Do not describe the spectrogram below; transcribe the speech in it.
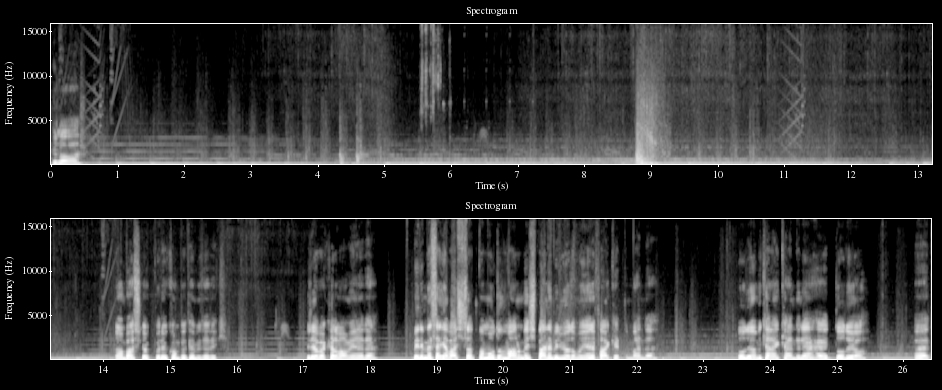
Şurada var. Şu an başka yok. Burayı komple temizledik. Bir de bakalım ama yine de. Benim mesela yavaşlatma modum varmış. Ben de bilmiyordum onu. Yeni fark ettim ben de. Doluyor mu kendi kendine? Evet doluyor. Evet.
